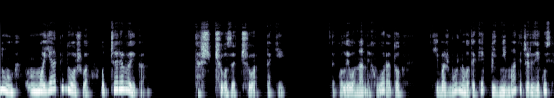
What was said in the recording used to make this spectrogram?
Ну, моя підошва от черевика. Та що за чорт такий? Та коли вона не хвора, то хіба ж можна отаке піднімати через якусь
